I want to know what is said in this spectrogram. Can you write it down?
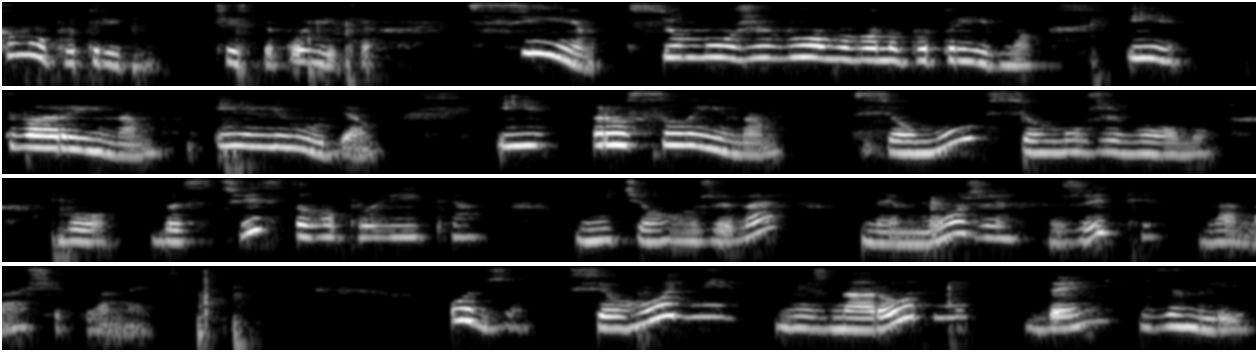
кому потрібно? Чисте повітря. Всім, всьому живому воно потрібно. І тваринам, і людям, і рослинам. Всьому, всьому живому. Бо без чистого повітря нічого живе не може жити на нашій планеті. Отже, сьогодні Міжнародний день Землі.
